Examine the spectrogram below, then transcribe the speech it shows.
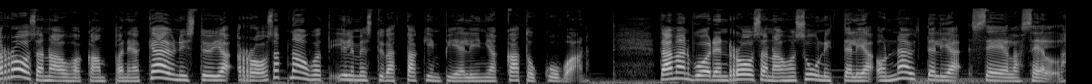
Roosanauha-kampanja käynnistyy ja roosat nauhot ilmestyvät takinpieliin ja katukuvaan. Tämän vuoden Roosanauhan suunnittelija on näyttelijä Seela Sella.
